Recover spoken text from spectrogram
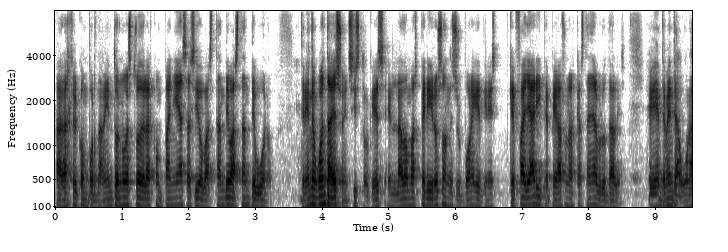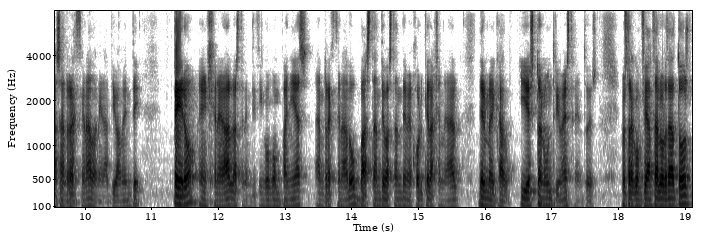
la verdad es que el comportamiento nuestro de las compañías ha sido bastante, bastante bueno. Teniendo en cuenta eso, insisto, que es el lado más peligroso donde se supone que tienes que fallar y te pegas unas castañas brutales. Evidentemente, algunas han reaccionado negativamente, pero en general las 35 compañías han reaccionado bastante, bastante mejor que la general del mercado. Y esto en un trimestre. Entonces, nuestra confianza en los datos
